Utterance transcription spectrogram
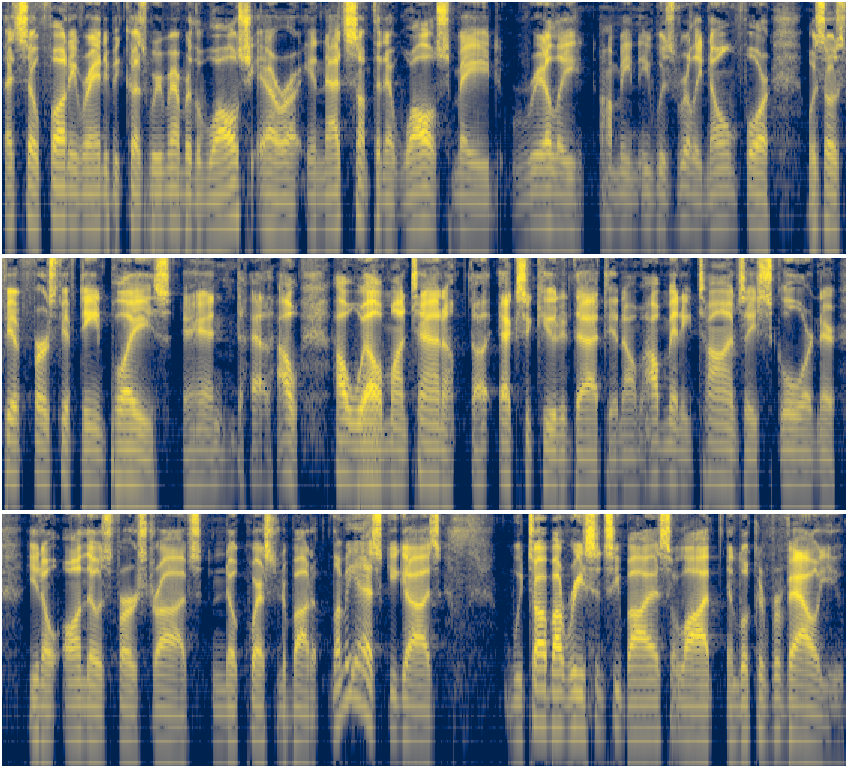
That's so funny, Randy, because we remember the Walsh era, and that's something that Walsh made really. I mean, he was really known for was those first 15 plays and how how well Montana uh, executed that, and how many times they scored, and they're you know on those first drives, no question about it. Let me ask you guys: We talk about recency bias a lot and looking for value,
